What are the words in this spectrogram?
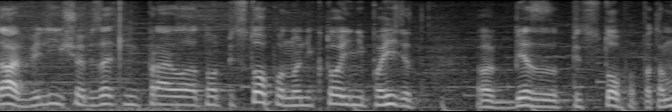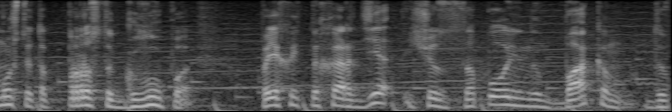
Да, ввели еще обязательные правила одного пидстопа, но никто и не поедет э, без пидстопа, потому что это просто глупо. Поехать на харде еще с заполненным баком, да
